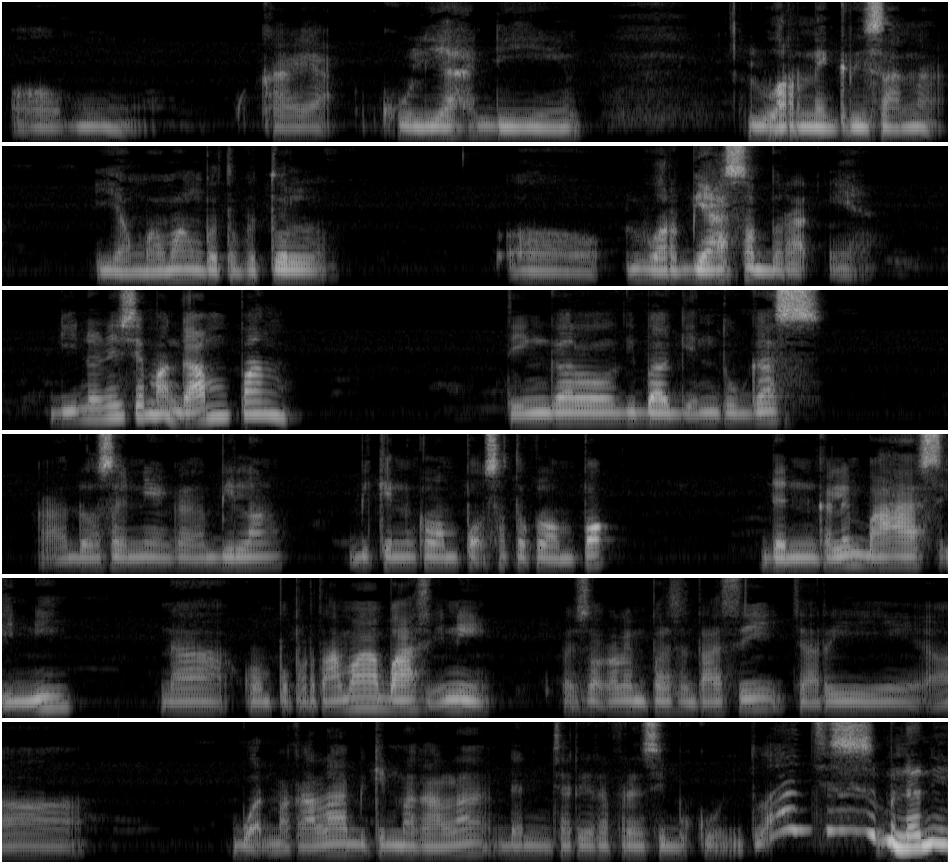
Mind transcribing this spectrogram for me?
um, kayak kuliah di luar negeri sana yang memang betul-betul uh, luar biasa beratnya? Di Indonesia mah gampang. Tinggal dibagiin tugas. Dosen yang bilang bikin kelompok satu kelompok dan kalian bahas ini. Nah kelompok pertama bahas ini besok kalian presentasi cari uh, buat makalah bikin makalah dan cari referensi buku. Itu aja sih sebenarnya.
